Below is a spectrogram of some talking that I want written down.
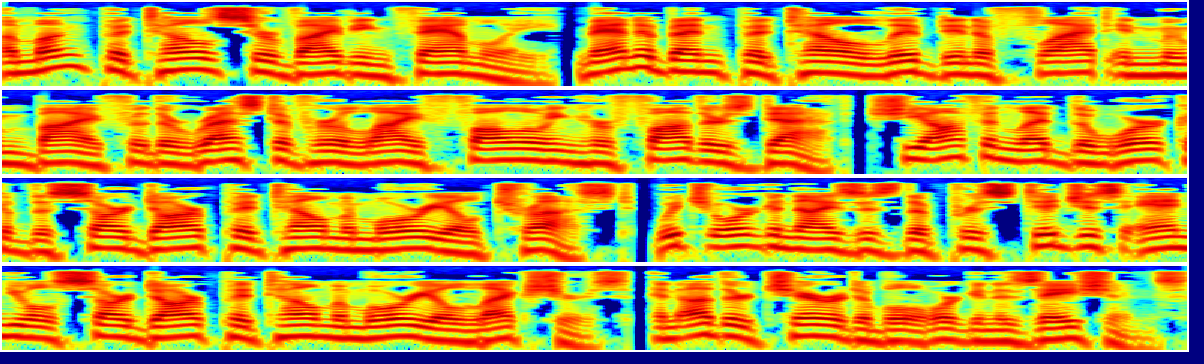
Among Patel's surviving family, Maniben Patel lived in a flat in Mumbai for the rest of her life following her father's death. She often led the work of the Sardar Patel Memorial Trust, which organizes the prestigious annual Sardar Patel Memorial Lectures, and other charitable organizations.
